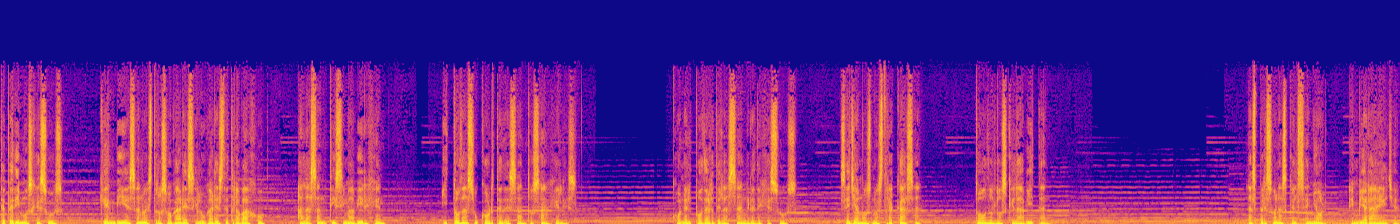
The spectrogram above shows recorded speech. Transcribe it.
Te pedimos, Jesús, que envíes a nuestros hogares y lugares de trabajo a la Santísima Virgen y toda su corte de santos ángeles. Con el poder de la sangre de Jesús, sellamos nuestra casa, todos los que la habitan. Las personas que el Señor enviará a ella,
